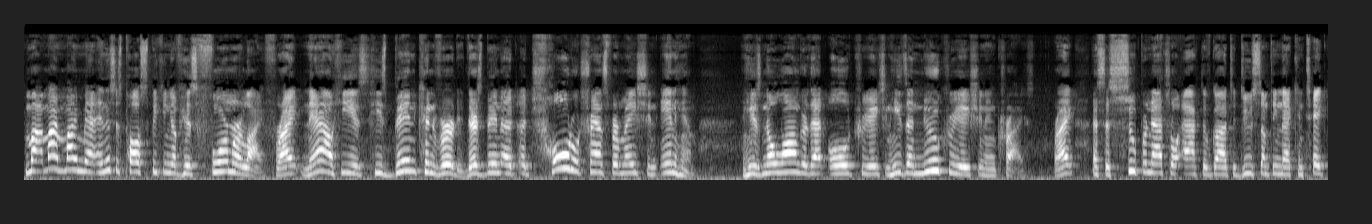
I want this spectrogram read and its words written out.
my, my, my man, and this is Paul speaking of his former life, right? Now he is, he's been converted. There's been a, a total transformation in him. And he is no longer that old creation. He's a new creation in Christ, right? That's a supernatural act of God to do something that can take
